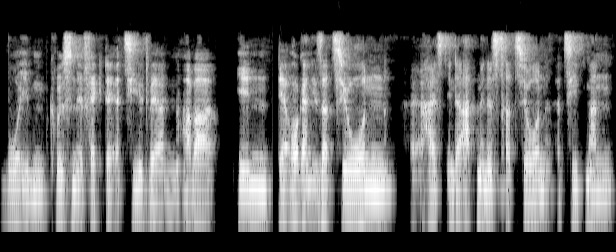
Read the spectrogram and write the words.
wo eben Größeneffekte erzielt werden. Aber in der Organisation, äh, heißt in der Administration, erzielt man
